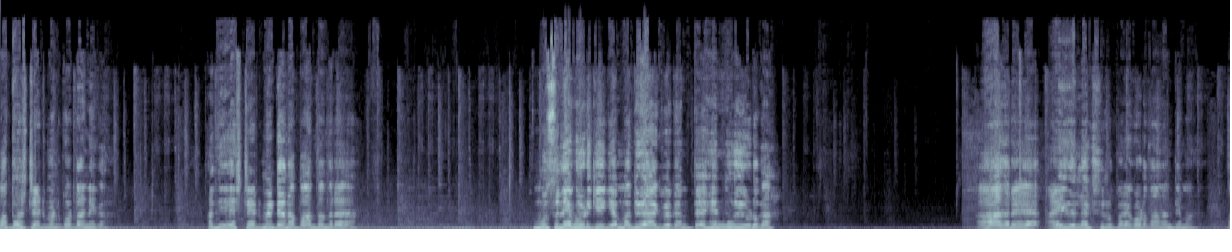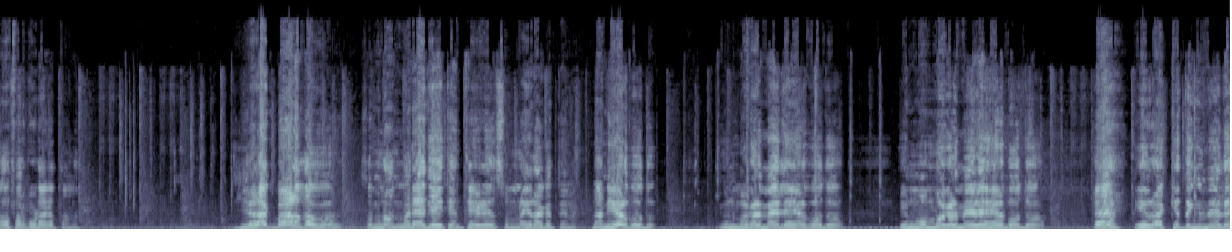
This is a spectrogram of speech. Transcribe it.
ಮತ್ತೊಂದು ಸ್ಟೇಟ್ಮೆಂಟ್ ಕೊಟ್ಟಾನೀಗ ಅದೇ ಸ್ಟೇಟ್ಮೆಂಟ್ ಏನಪ್ಪ ಅಂತಂದ್ರೆ, ಮುಸ್ಲಿಂ ಹುಡುಗಿಗೆ ಮದುವೆ ಆಗ್ಬೇಕಂತೆ ಹಿಂದೂ ಹುಡುಗ. ಆದರೆ ಐದು ಲಕ್ಷ ರೂಪಾಯಿ ಕೊಡ್ತಾನಂತಿಮ್ಮ ಆಫರ್ ಕೊಡಾಕತ್ತಾನ. ಹೇಳಕ್ಕೆ ಭಾಳ ಅದಾವು. ಸುಮ್ಮನೆ ಒಂದು ಮರ್ಯಾದೆ ಐತೆ ಅಂತ ಹೇಳಿ ಸುಮ್ಮನೆ ಇರಾಗತ್ತೇನೆ ನಾನು ಹೇಳ್ಬೋದು. ಇವನ ಮಗಳ ಮೇಲೆ ಹೇಳ್ಬೋದು. ಇವನ ಮೊಮ್ಮಗಳ ಮೇಲೆ ಹೇಳ್ಬೋದು. ಏ ಇವ್ರ ಅಕ್ಕಿ ತಂಗಿ ಮೇಲೆ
